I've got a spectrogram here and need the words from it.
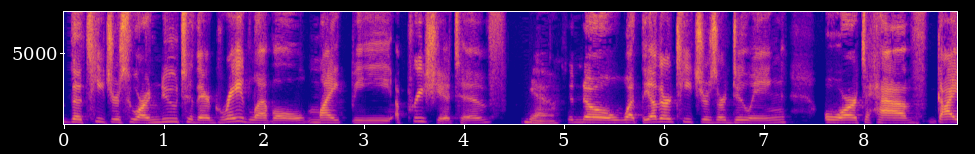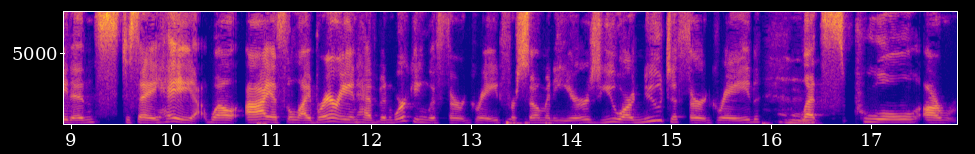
the teachers who are new to their grade level might be appreciative yeah. to know what the other teachers are doing or to have guidance to say hey well i as the librarian have been working with third grade for so many years. You are new to third grade. Mm-hmm. let's pool our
